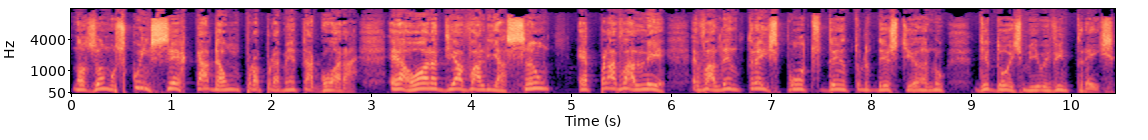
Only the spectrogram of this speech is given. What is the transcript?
nós vamos conhecer cada um propriamente agora. É a hora de avaliação é para valer, é valendo três pontos dentro deste ano de 2023.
